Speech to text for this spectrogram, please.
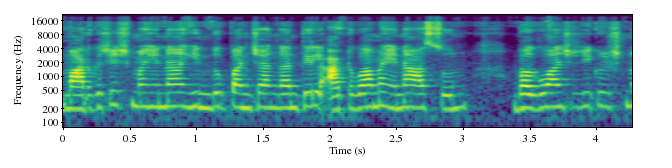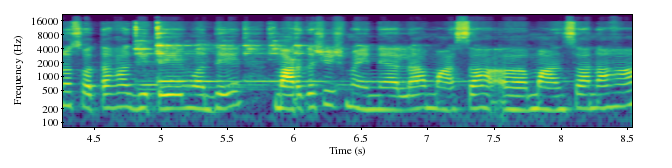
मार्गशीर्ष महिना हिंदू पंचांगातील आठवा महिना असून भगवान श्रीकृष्ण स्वतः गीतेमध्ये मार्गशीर्ष महिन्याला मासा अ, माणसांना हा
